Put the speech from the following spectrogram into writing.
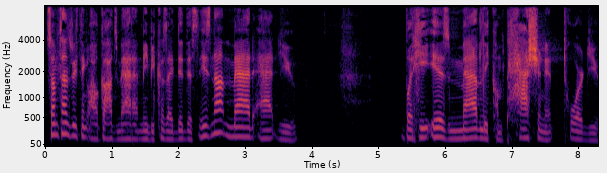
Sometimes we think, oh, God's mad at me because I did this. He's not mad at you, but he is madly compassionate toward you.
